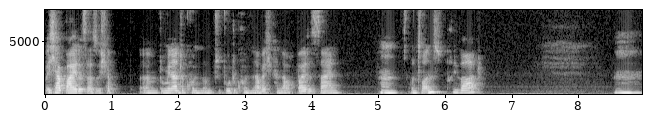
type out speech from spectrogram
ich habe beides, also ich habe ähm, dominante Kunden und devote Kunden, aber ich kann da auch beides sein. Hm. Und sonst privat? Hm.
